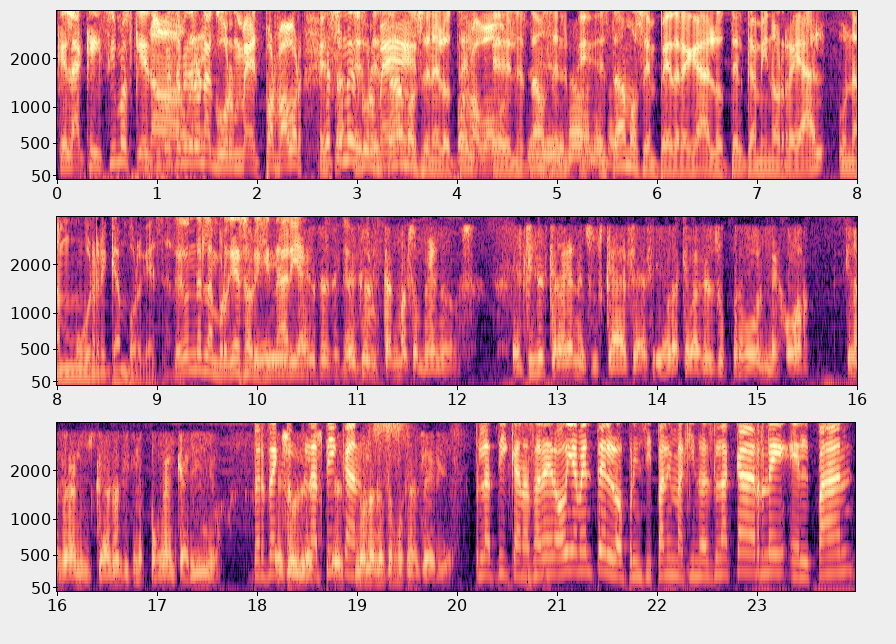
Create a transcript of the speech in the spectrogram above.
que la que hicimos que No, supuestamente era una gourmet. Por favor, eso Está- no es gourmet. Estábamos en el hotel, eh, estábamos, Sí, en, el- no, no, eh, no. estábamos en Pedregal, Hotel Camino Real, una muy rica hamburguesa. ¿De dónde es la hamburguesa originaria? Sí, esos, esos están más o menos. El chiste es que la hagan en sus casas y ahora que va a ser el Super Bowl, mejor. Que las hagan en sus casas y que le pongan cariño. Perfecto, Eso es- es- platícanos. no las hacemos en serie. Platícanos. A ver, obviamente lo principal, imagino, es la carne, el pan.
